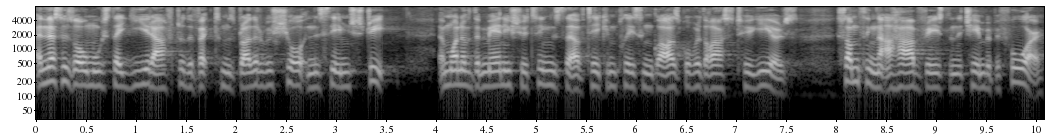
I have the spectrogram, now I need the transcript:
And this is almost a year after the victim's brother was shot in the same street in one of the many shootings that have taken place in Glasgow over the last two years, something that I have raised in the chamber before.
